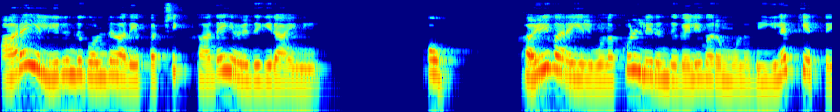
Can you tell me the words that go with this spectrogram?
அறையில் இருந்து கொண்டு அதை பற்றி கதை எழுதுகிறாய் நீ. ஓ கழிவறையில் உனக்குள் இருந்து வெளிவரும் உனது இலக்கியத்தை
